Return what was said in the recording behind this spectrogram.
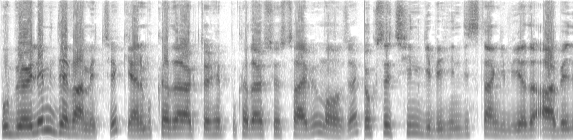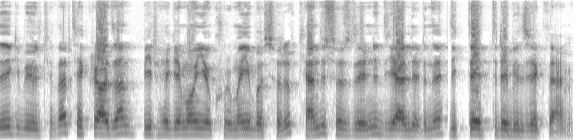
Bu böyle mi devam edecek? Yani bu kadar aktör hep bu kadar söz sahibi mi olacak? Yoksa Çin gibi, Hindistan gibi ya da ABD gibi ülkeler tekrardan bir hegemonya kurmayı başarıp kendi sözlerini diğerlerine dikte ettirebilecekler mi?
